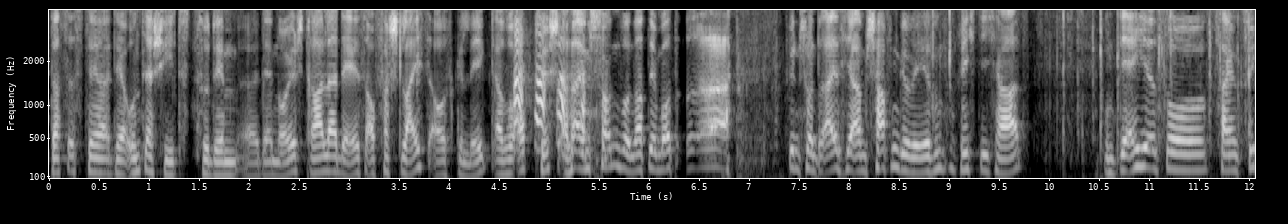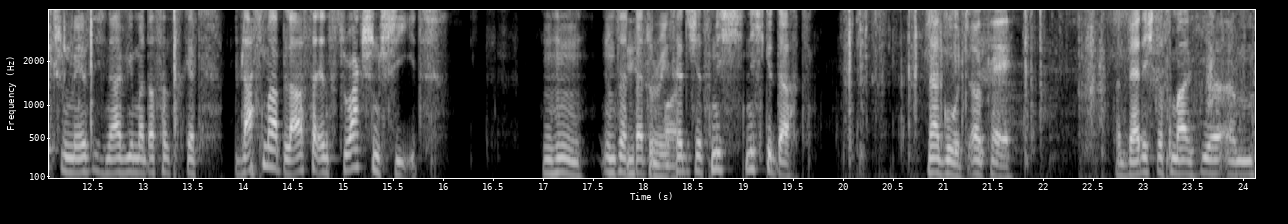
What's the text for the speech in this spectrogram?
Das ist der, der Unterschied zu dem, äh, der neue Strahler, der ist auf Verschleiß ausgelegt, also optisch allein schon, so nach dem Motto, "Ugh, ich bin schon 30 Jahre am Schaffen gewesen, richtig hart. Und der hier ist so Science-Fiction-mäßig, na, wie man das halt so kennt. Plasma Blaster Instruction Sheet. Mhm, unser Siehst Batteries. Hätte ich jetzt nicht, nicht gedacht. Na gut, okay. Dann werde ich das mal hier ähm,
